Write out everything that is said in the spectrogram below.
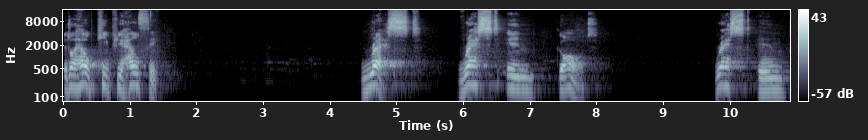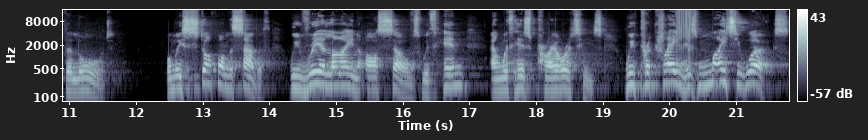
It'll help keep you healthy. Rest. Rest in God. Rest in the Lord. When we stop on the Sabbath, we realign ourselves with Him and with His priorities. We proclaim His mighty works,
